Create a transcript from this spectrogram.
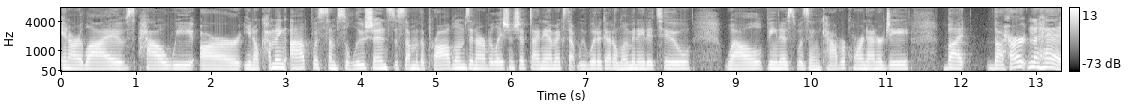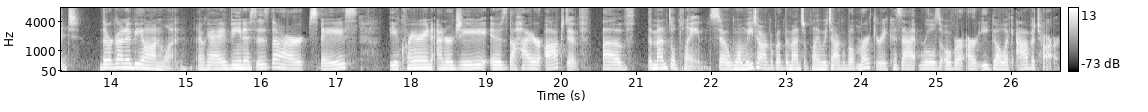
in our lives, how we are, you know, coming up with some solutions to some of the problems in our relationship dynamics that we would have got illuminated to. while Venus was in Capricorn energy, but the heart and the head, they're going to be on one. Okay. Venus is the heart space. The Aquarian energy is the higher octave of the mental plane. So when we talk about the mental plane, we talk about Mercury because that rules over our egoic avatar.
